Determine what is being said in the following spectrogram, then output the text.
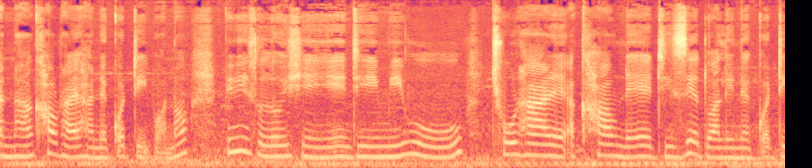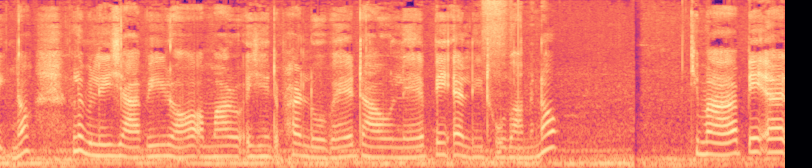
အနားခောက်ထားတဲ့ဟာနဲ့ကွက်တီပေါ့နော်ပြီးပြီဆိုလို့ရှိရင်ဒီမီးဝူချိုးထားတဲ့အခောက်နဲ့ဒီဇစ်သွားလေးနဲ့ကွက်တီเนาะအဲ့လိုမျိုးလေးယာပြီးတော့အမတို့အရင်တစ်ဖက်လိုပဲဒါကိုလည်းပင်းအက်လေးထိုးသွားမယ်เนาะဒီမှာပင်းအက်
